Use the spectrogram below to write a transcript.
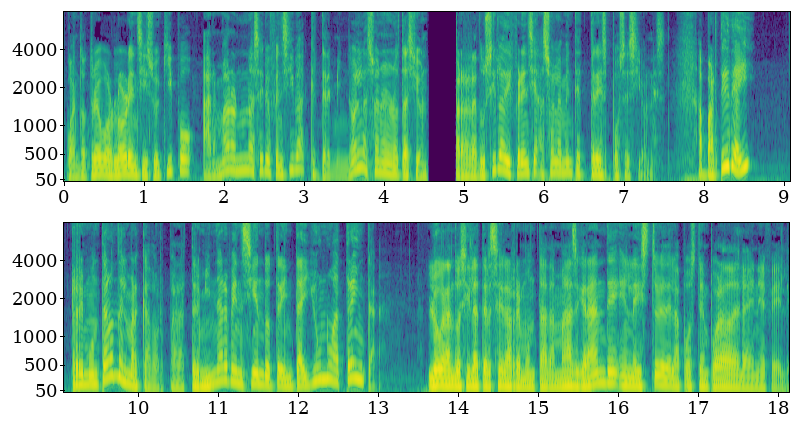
cuando Trevor Lawrence y su equipo armaron una serie ofensiva que terminó en la zona de anotación para reducir la diferencia a solamente tres posesiones. A partir de ahí, remontaron el marcador para terminar venciendo 31 a 30, logrando así la tercera remontada más grande en la historia de la postemporada de la NFL,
